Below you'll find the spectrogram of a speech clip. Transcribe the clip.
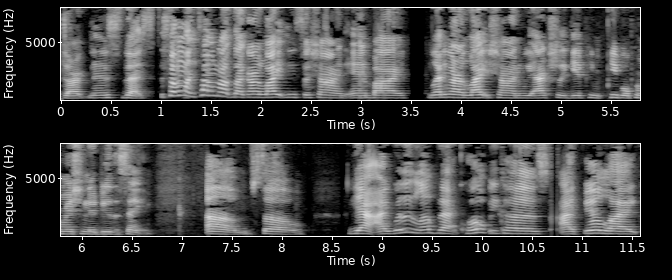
darkness. That's something like something about like our light needs to shine, and by letting our light shine, we actually give pe- people permission to do the same. Um. So yeah, I really love that quote because I feel like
